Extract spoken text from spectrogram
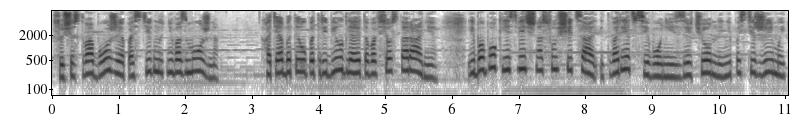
«Существа Божие постигнуть невозможно, Хотя бы ты употребил для этого все старание, ибо Бог есть вечно сущий царь и творец всего, неизреченный, непостижимый,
